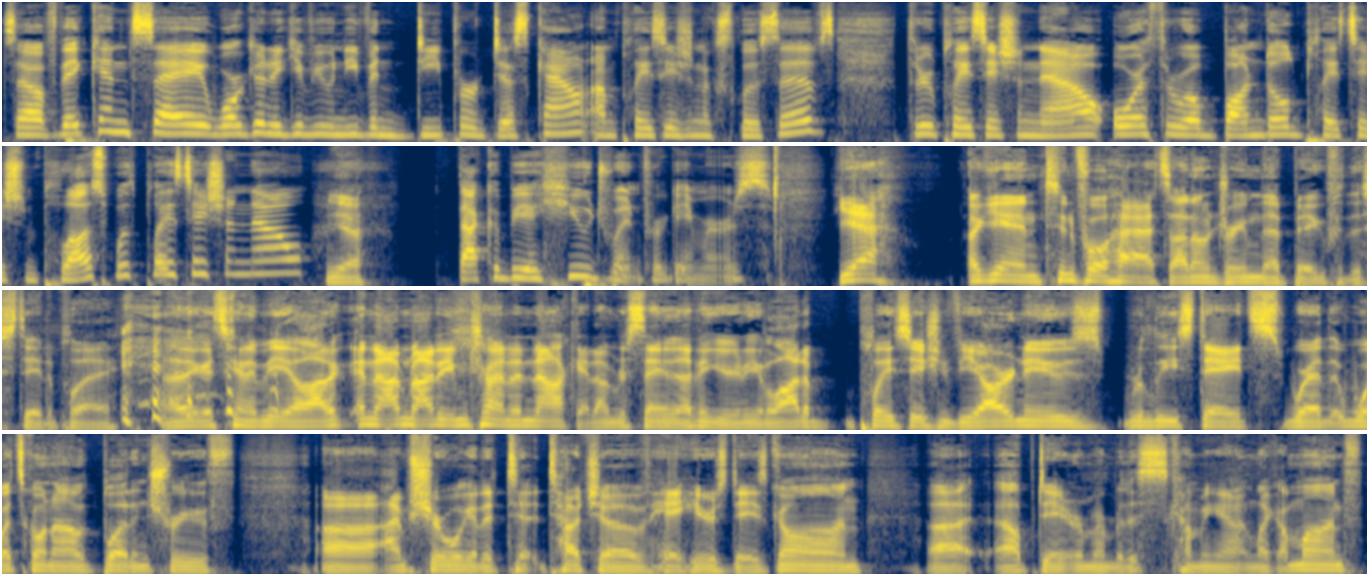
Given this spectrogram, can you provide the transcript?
So if they can say we're going to give you an even deeper discount on PlayStation exclusives through PlayStation Now or through a bundled PlayStation Plus with PlayStation Now, Yeah. that could be a huge win for gamers. Yeah. Again, tinfoil hats. I don't dream that big for this state of play. I think it's going to be a lot of, and I'm not even trying to knock it. I'm just saying I think you're going to get a lot of PlayStation VR news, release dates, where the, what's going on with Blood and Truth. Uh, I'm sure we'll get a t- touch of, hey, here's Days Gone. Uh, update. Remember, this is coming out in like a month.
